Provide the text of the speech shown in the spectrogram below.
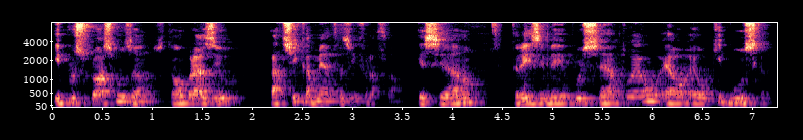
e para os próximos anos. Então, o Brasil pratica metas de inflação. Esse ano, 3,5% é o, é, o, é o que busca.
